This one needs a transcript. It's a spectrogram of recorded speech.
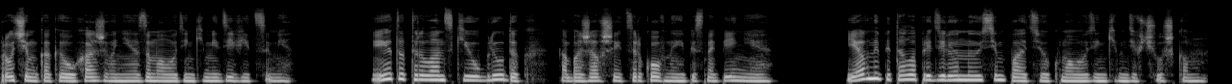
впрочем, как и ухаживание за молоденькими девицами. И этот ирландский ублюдок, обожавший церковные песнопения, явно питал определенную симпатию к молоденьким девчушкам.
